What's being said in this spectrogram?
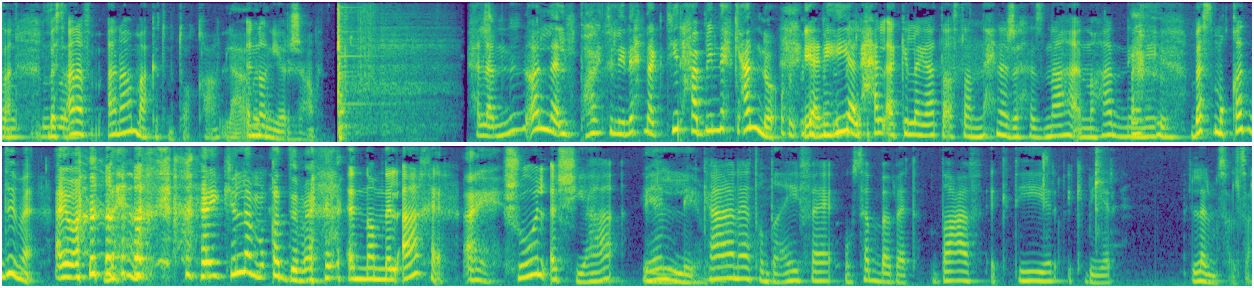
بالضبط، بس بالضبط. أنا أنا ما كنت متوقعة إنهم. يرجعوا. هلا بننقل للبارت اللي نحن كتير حابين نحكي عنه. يعني هي الحلقة كلياتها أصلا نحن جهزناها إنه هذا يعني بس مقدمة. أيوه. هي كلها مقدمة. إنه من الآخر أي. شو الأشياء يلي كانت ضعيفة وسببت ضعف كتير كبير للمسلسل؟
